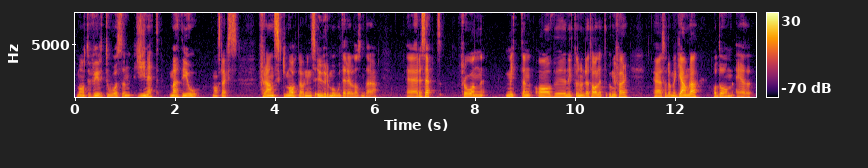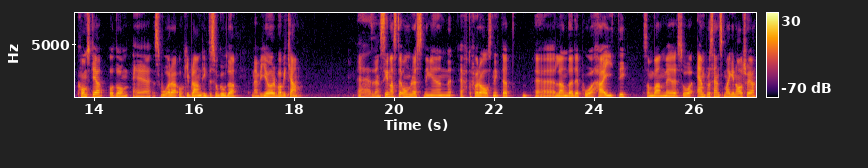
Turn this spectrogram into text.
matvirtuosen Ginette Mathieu. Någon slags fransk matlagningsurmoder eller något sånt där. Eh, recept från mitten av eh, 1900-talet ungefär. Eh, så de är gamla och de är konstiga och de är svåra och ibland inte så goda. Men vi gör vad vi kan. Eh, den senaste omröstningen efter förra avsnittet landade på Haiti som vann med så 1% marginal tror jag.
